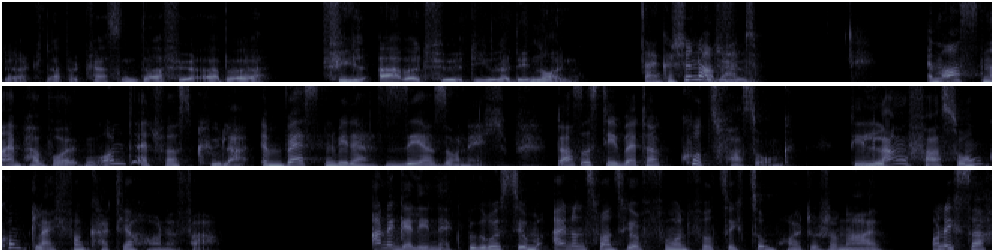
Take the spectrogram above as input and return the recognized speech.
Ja, knappe Kassen, dafür aber viel Arbeit für die oder den Neuen. Dankeschön, Norbert. Im Osten ein paar Wolken und etwas kühler. Im Westen wieder sehr sonnig. Das ist die Wetterkurzfassung. Die Langfassung kommt gleich von Katja Hornefer. Anne Gellinek begrüßt Sie um 21.45 Uhr zum Heute-Journal. Und ich sage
